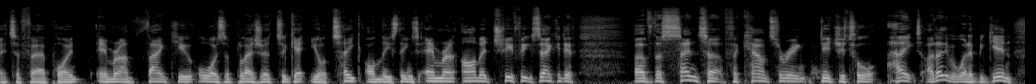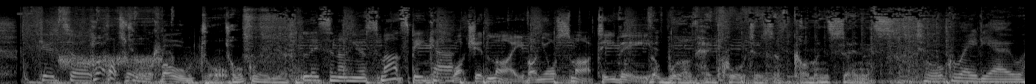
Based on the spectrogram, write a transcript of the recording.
It's a fair point. Imran, thank you. Always a pleasure to get your take on these things. Imran Ahmed, Chief Executive of the Centre for Countering Digital Hate. I don't even know where to begin. Good talk. Hot talk. Bold talk. Talk radio. Listen on your smart speaker. Watch it live on your smart TV. The world headquarters of common sense. Talk Radio.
